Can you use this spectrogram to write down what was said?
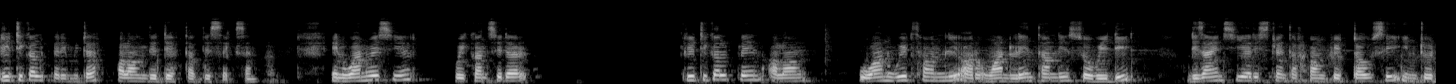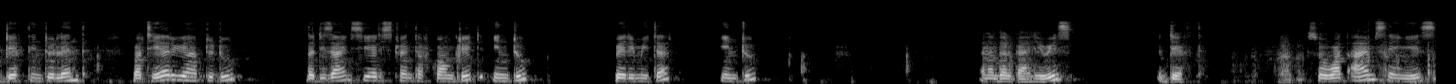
critical perimeter along the depth of this section. In one way shear we consider critical plane along one width only or one length only. So we did design shear strength of concrete tau c into depth into length. But here you have to do the design shear strength of concrete into perimeter into another value is depth so what i'm saying is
